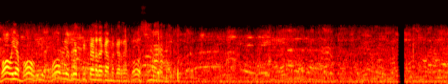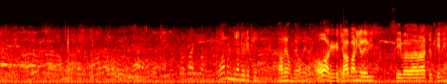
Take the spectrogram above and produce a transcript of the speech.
ਬਹੁਤ ਵਧੀਆ ਬਹੁਤ ਵਧੀਆ ਬਹੁਤ ਵਧੀਆ ਵੀਰੇ ਪਿੰਡ ਦਾ ਕੰਮ ਕਰ ਰਹੇ ਬਹੁਤ ਸੋਹਣਾ ਉਹ ਆਪਣੇ ਲੰਗਰ ਕਿੱਥੇ? ਆਵੇ ਹੁੰਦੇ ਆਵੇ ਉਹ ਆ ਗਏ ਚਾਹ ਪਾਣੀ ਵਾਲੇ ਵੀ। ਸੇਵਾਦਾਰ ਆ ਚੁੱਕੇ ਨੇ।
